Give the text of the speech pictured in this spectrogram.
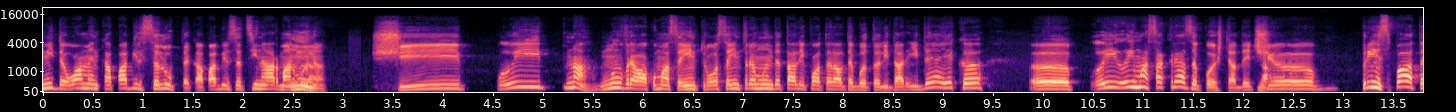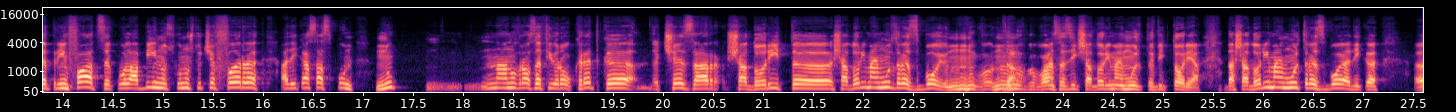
92.000 de oameni capabili să lupte, capabili să țină arma în mână. Da. Și îi, na, nu vreau acum să intru, o să intrăm în detalii poate la alte bătălii, dar ideea e că uh, îi, îi masacrează pe ăștia. Deci da. uh, prin spate, prin față, cu labinus, cu nu știu ce, fără, adică asta spun, nu na, nu vreau să fiu rău, cred că Cezar și-a dorit, uh, și-a dorit mai mult războiul, nu, nu, da. nu voiam să zic și-a dorit mai mult victoria, dar și-a dorit mai mult război, adică uh,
